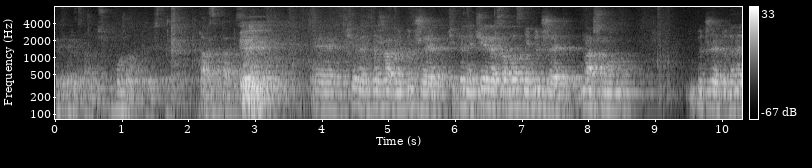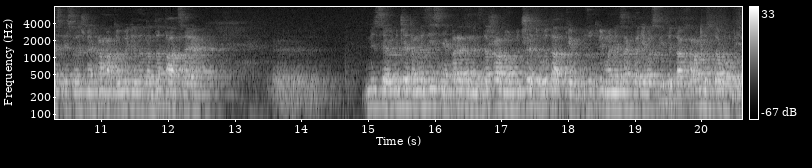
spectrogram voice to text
Михайло Олександрович, можна відповісти? Так, так. Це через державний бюджет, чи через обласний бюджет нашому бюджету Донецької селищної громади виділена дотація е, місцевим бюджетом на здійснення переданих з державного бюджету видатків з утримання закладів освіти та охорони здоров'я.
